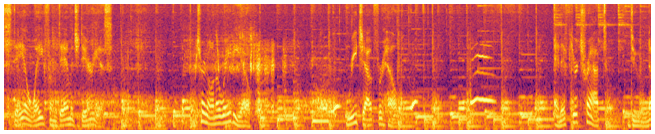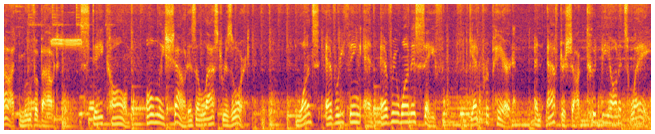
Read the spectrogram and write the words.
Stay away from damaged areas. Turn on a radio. Reach out for help. And if you're trapped, do not move about. Stay calm. Only shout as a last resort. Once everything and everyone is safe, get prepared. An aftershock could be on its way.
